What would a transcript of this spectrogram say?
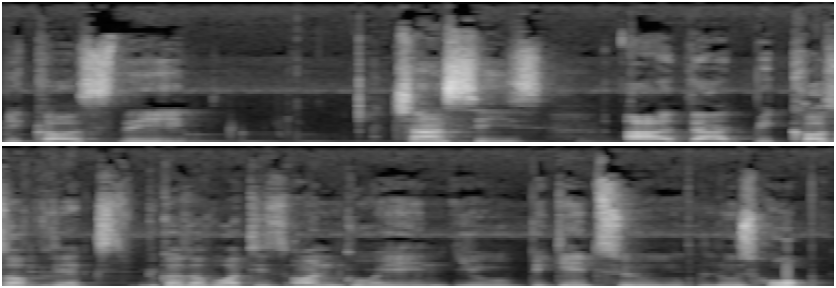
because the chances are that because of the because of what is ongoing, you begin to lose hope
